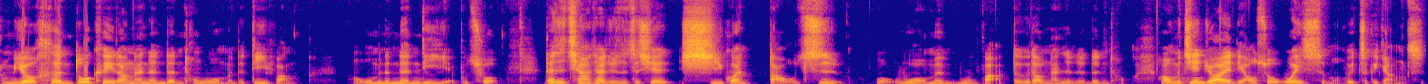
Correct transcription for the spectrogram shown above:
我们有很多可以让男人认同我们的地方。我们的能力也不错，但是恰恰就是这些习惯导致我我们无法得到男人的认同。好，我们今天就要来聊说为什么会这个样子。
